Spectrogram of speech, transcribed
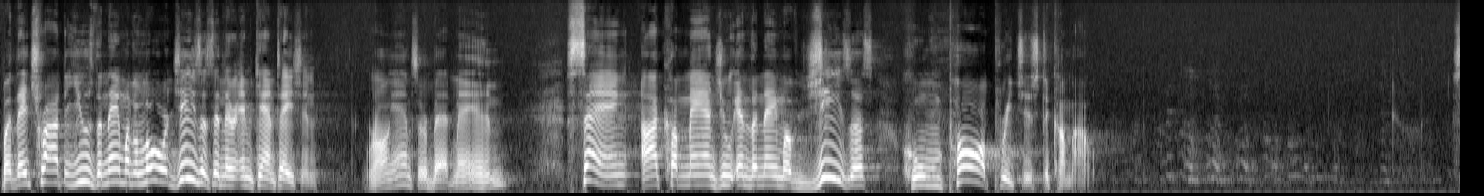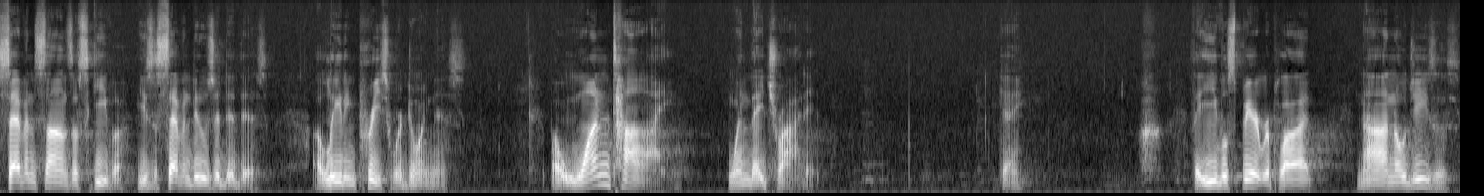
but they tried to use the name of the Lord Jesus in their incantation. Wrong answer, Batman. Saying, I command you in the name of Jesus, whom Paul preaches to come out. Seven sons of Sceva. These are seven dudes that did this. A leading priest were doing this. But one time when they tried it, okay, the evil spirit replied, Now I know Jesus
